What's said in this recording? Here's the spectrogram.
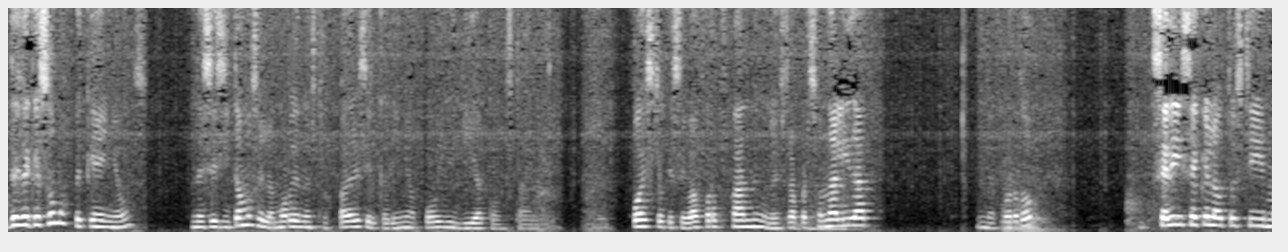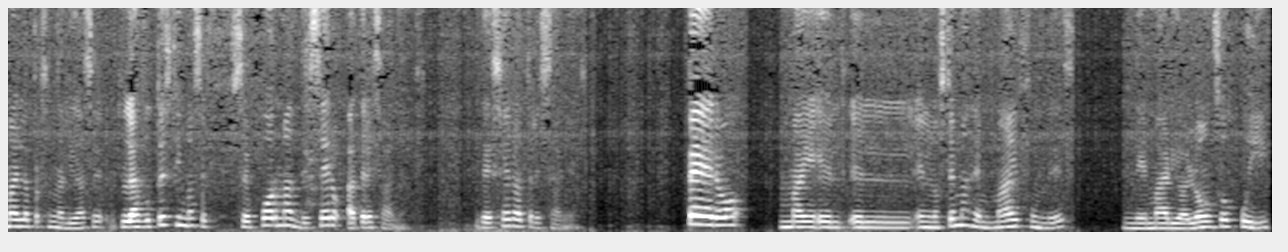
Desde que somos pequeños, necesitamos el amor de nuestros padres y el cariño, apoyo y guía constante, puesto que se va forjando en nuestra personalidad. ¿De acuerdo? Se dice que la autoestima y la personalidad, la autoestima se, se forma de 0 a 3 años. De 0 a 3 años. Pero en los temas de mindfulness de Mario Alonso Puig,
